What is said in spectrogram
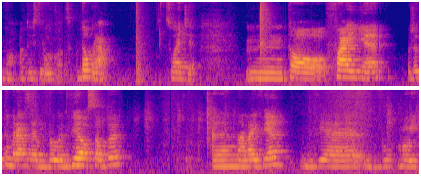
No, a to jest twój kocyk. Dobra, słuchajcie, mm, to fajnie, że tym razem były dwie osoby e, na live, dwie, dwóch moich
